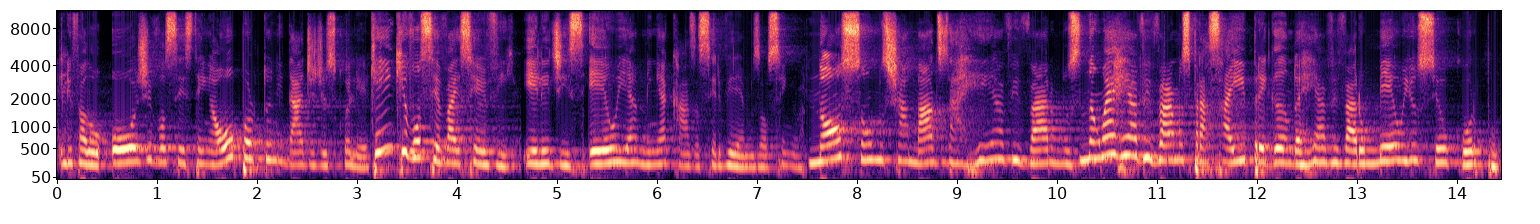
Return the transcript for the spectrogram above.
Ele falou, hoje vocês têm a oportunidade de escolher. Quem que você vai servir? E ele disse, eu e a minha casa serviremos ao Senhor. Nós somos chamados a reavivarmos. Não é reavivarmos para sair pregando, é reavivar o meu e o seu corpo.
